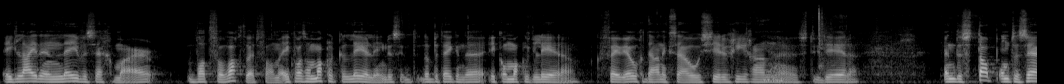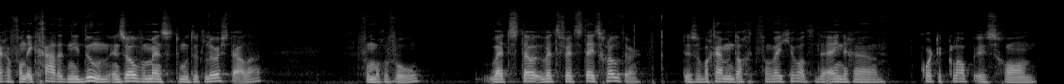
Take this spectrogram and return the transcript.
ik leidde een leven, zeg maar, wat verwacht werd van me. Ik was een makkelijke leerling, dus dat betekende, ik kon makkelijk leren. Ik heb VWO gedaan, ik zou chirurgie gaan Ja. eh, studeren. En de stap om te zeggen van, ik ga dit niet doen... en zoveel mensen te moeten teleurstellen, voor mijn gevoel... werd, werd, werd steeds groter. Dus op een gegeven moment dacht ik van, weet je wat, de enige korte klap is gewoon,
